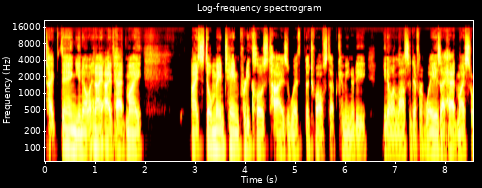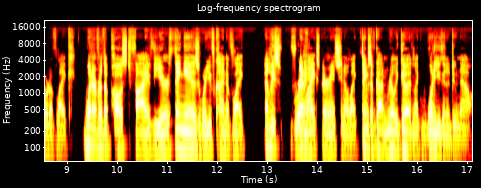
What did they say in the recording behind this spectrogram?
type thing you know and I, i've had my i still maintain pretty close ties with the 12 step community you know in lots of different ways. I had my sort of like whatever the post five year thing is where you've kind of like at least in my experience you know like things have gotten really good like what are you going to do now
